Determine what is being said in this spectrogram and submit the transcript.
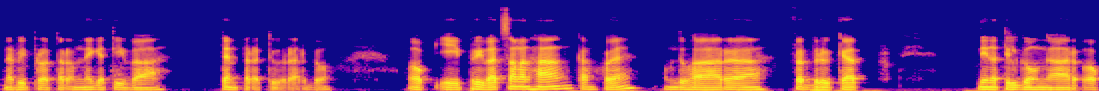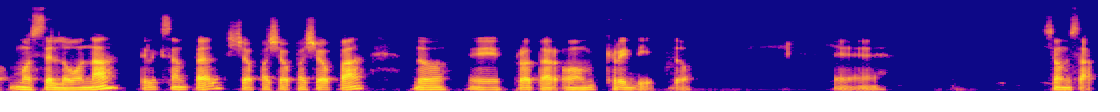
När vi pratar om negativa temperaturer då. Och i privat sammanhang kanske, om du har eh, förbrukat dina tillgångar och måste låna till exempel, köpa, köpa, köpa, då vi pratar om kredit då. Eh, som sagt.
